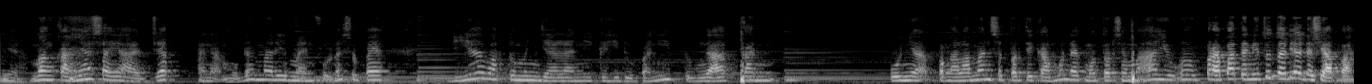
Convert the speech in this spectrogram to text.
Ya, makanya saya ajak anak muda mari mindfulness supaya dia waktu menjalani kehidupan itu nggak akan punya pengalaman seperti kamu naik motor sama Ayu. Oh, perapatan itu tadi ada siapa?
